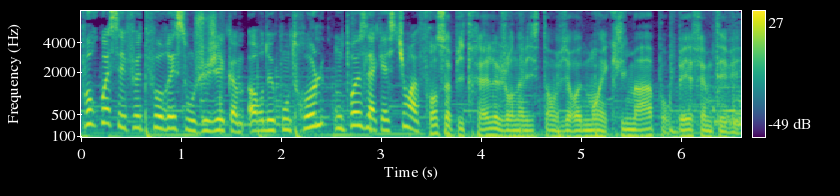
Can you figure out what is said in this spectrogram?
Pourquoi ces feux de forêt sont jugés comme hors de contrôle? On pose la question à François Pitrel, journaliste environnement et climat pour BFM TV.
